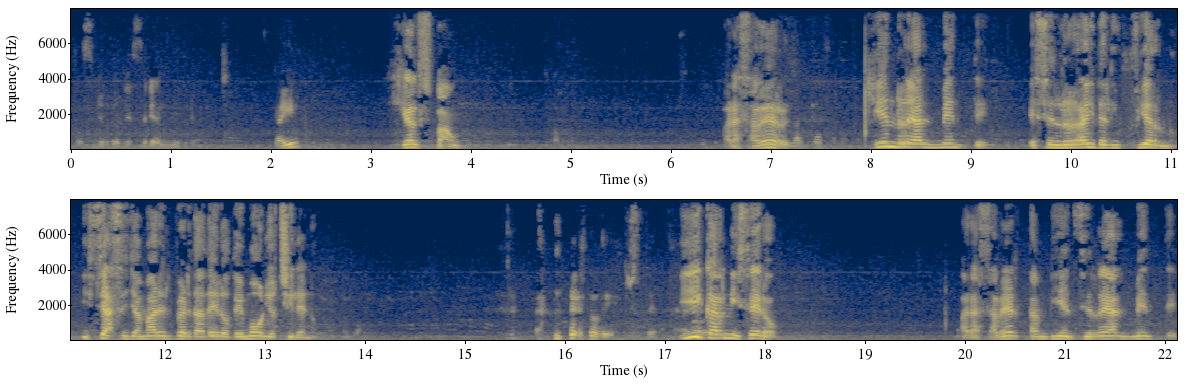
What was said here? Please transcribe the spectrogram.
Entonces yo creo que serían mis dream match. Caín. Hellspawn. Para saber quién realmente es el rey del infierno y se hace llamar el verdadero demonio chileno. Y carnicero. Para saber también si realmente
